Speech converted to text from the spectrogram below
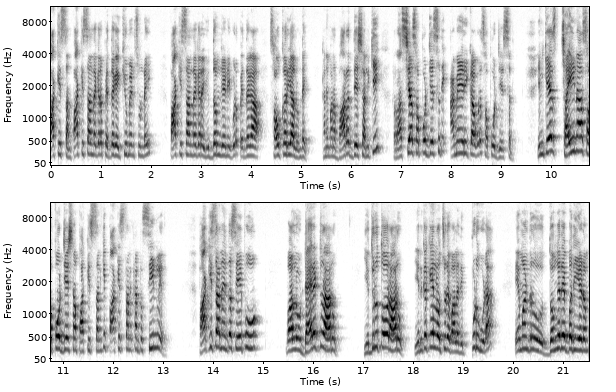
పాకిస్తాన్ పాకిస్తాన్ దగ్గర పెద్దగా ఎక్విప్మెంట్స్ ఉన్నాయి పాకిస్తాన్ దగ్గర యుద్ధం చేయడానికి కూడా పెద్దగా సౌకర్యాలు ఉన్నాయి కానీ మన భారతదేశానికి రష్యా సపోర్ట్ చేస్తుంది అమెరికా కూడా సపోర్ట్ చేస్తుంది. ఇన్ కేస్ చైనా సపోర్ట్ చేసిన పాకిస్తాన్కి పాకిస్తాన్కి అంత సీన్ లేదు. పాకిస్తాన్ ఎంతసేపు వాళ్ళు డైరెక్ట్ రారు. ఎదురుతో రారు. వెనకకేళ్ళు వచ్చుడే వాళ్ళది. ఎప్పుడు కూడా ఏమంటారు? దొంగ దెబ్బ తీయడం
